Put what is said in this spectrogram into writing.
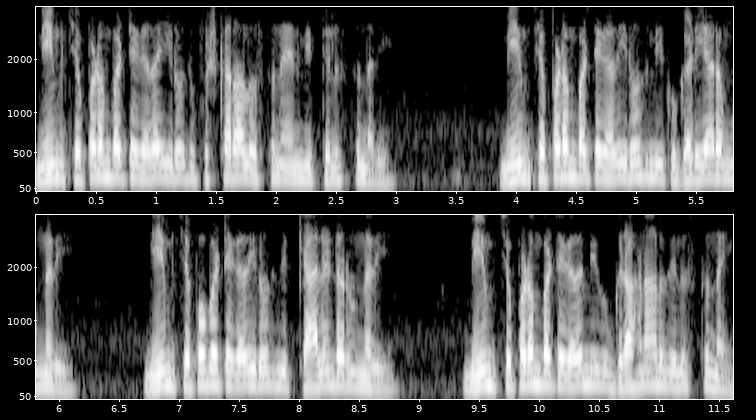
మేము చెప్పడం బట్టే కదా ఈరోజు పుష్కరాలు వస్తున్నాయని మీకు తెలుస్తున్నది. మేము చెప్పడం బట్టే కదా ఈరోజు మీకు గడియారం ఉన్నది. మేము చెప్పబట్టే కదా ఈరోజు మీకు క్యాలెండర్ ఉన్నది. మేము చెప్పడం బట్టే కదా మీకు గ్రహణాలు తెలుస్తున్నాయి.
